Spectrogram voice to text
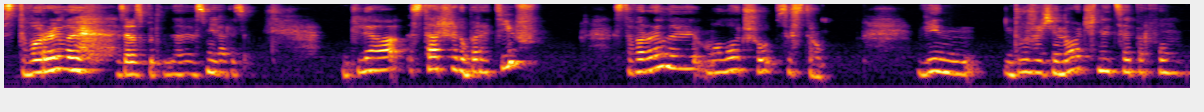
створили, зараз буду е, сміятися, для старших братів створили молодшу сестру. Він дуже жіночний, цей парфум,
